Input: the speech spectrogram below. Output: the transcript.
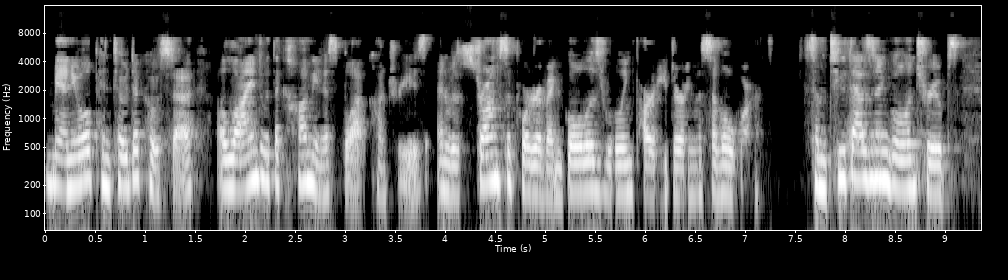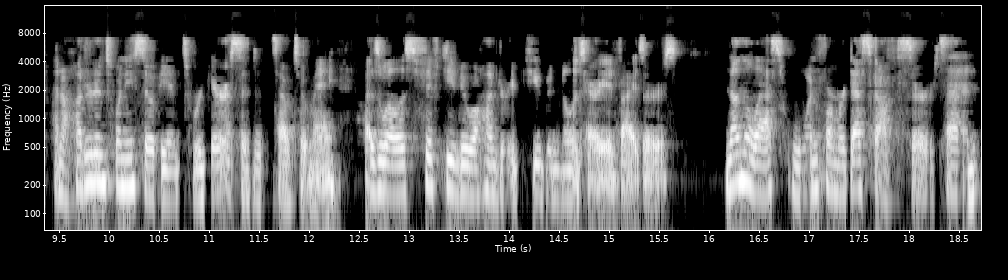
Manuel Pinto da Costa, aligned with the communist bloc countries and was a strong supporter of Angola's ruling party during the Civil War. Some 2,000 Angolan troops and 120 Soviets were garrisoned in Sao Tome, as well as 50 to 100 Cuban military advisors. Nonetheless, one former desk officer said,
